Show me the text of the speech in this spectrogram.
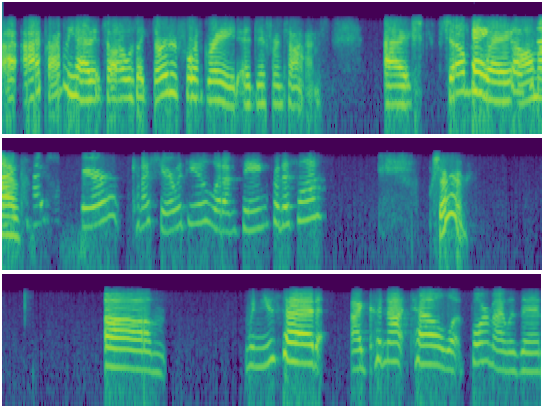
I, I probably had it till I was like third or fourth grade at different times. I shoved okay, away so all my I, can I share can I share with you what I'm seeing for this one? Sure. Um when you said I could not tell what form I was in,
